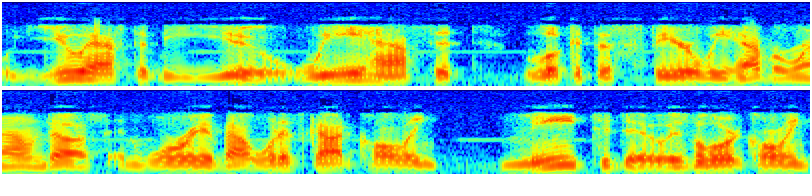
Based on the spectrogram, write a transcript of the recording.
You have to be you. We have to look at the sphere we have around us and worry about what is God calling me to do? Is the Lord calling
